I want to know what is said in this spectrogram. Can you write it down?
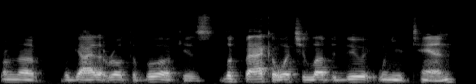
from the, the guy that wrote the book is look back at what you love to do when you're 10.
